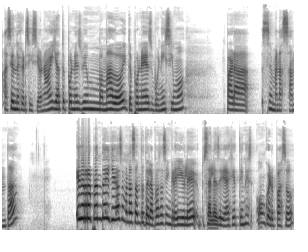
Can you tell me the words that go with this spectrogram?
haciendo ejercicio, ¿no? Y ya te pones bien mamado y te pones buenísimo para Semana Santa y de repente llega Semana Santa, te la pasas increíble, sales de viaje, tienes un cuerpazo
